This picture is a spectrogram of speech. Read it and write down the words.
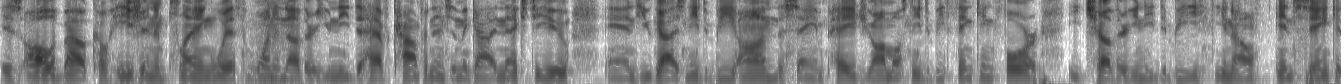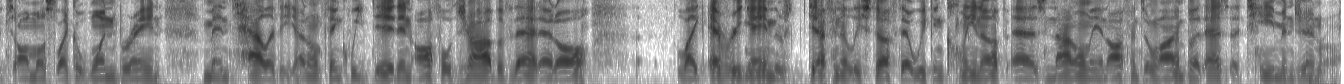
is all about cohesion and playing with one another. You need to have confidence in the guy next to you, and you guys need to be on the same page. You almost need to be thinking for each other. You need to be, you know, in sync. It's almost like a one brain mentality. I don't think we did an awful job of that at all like every game, there's definitely stuff that we can clean up as not only an offensive line, but as a team in general.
